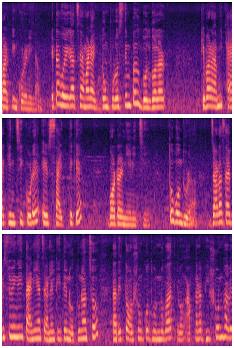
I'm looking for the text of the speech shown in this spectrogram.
মার্কিং করে নিলাম। এটা হয়ে গেছে আমার একদম পুরো সিম্পল গোল গলার। এবার আমি এক ইঞ্চি করে এর সাইড থেকে বর্ডার নিয়ে নিচ্ছি। তো বন্ধুরা, যারা স্যাবি সুইং এই তানিয়া চ্যানেলটিতে নতুন আছো, তাদেরকে অসংখ্য ধন্যবাদ এবং আপনারা ভীষণভাবে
